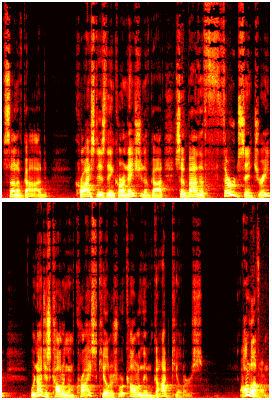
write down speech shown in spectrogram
Son of God, Christ is the incarnation of God. So by the third century, we're not just calling them Christ killers, we're calling them God killers. All of them.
